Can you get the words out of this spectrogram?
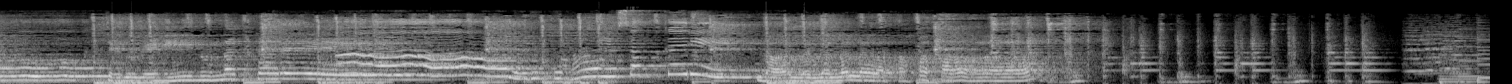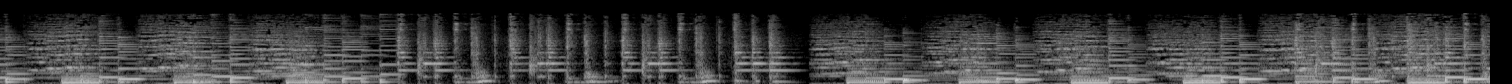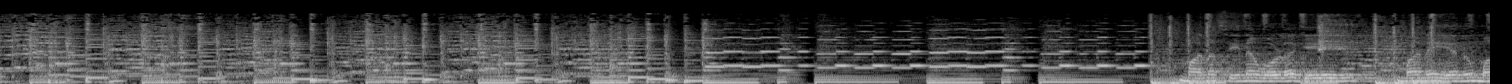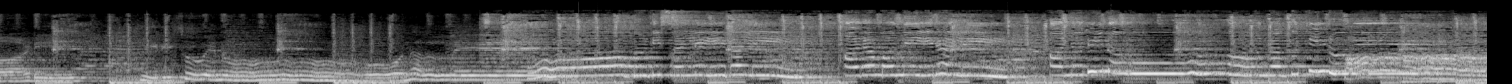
తెలుగే నీను నక్కరే సక్కరే ಮನಸ್ಸಿನ ಒಳಗೆ ಮನೆಯನ್ನು ಮಾಡಿ ಇರಿಸುವೆನು. ಓನಲ್ಲೇ.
